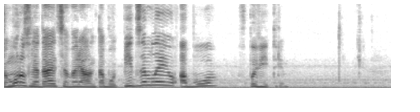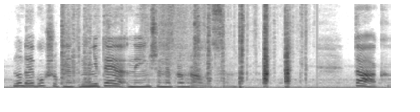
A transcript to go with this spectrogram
Тому розглядається варіант або під землею, або в повітрі. Ну, дай Бог, щоб не, ні те, ні інше не програлося. Так,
